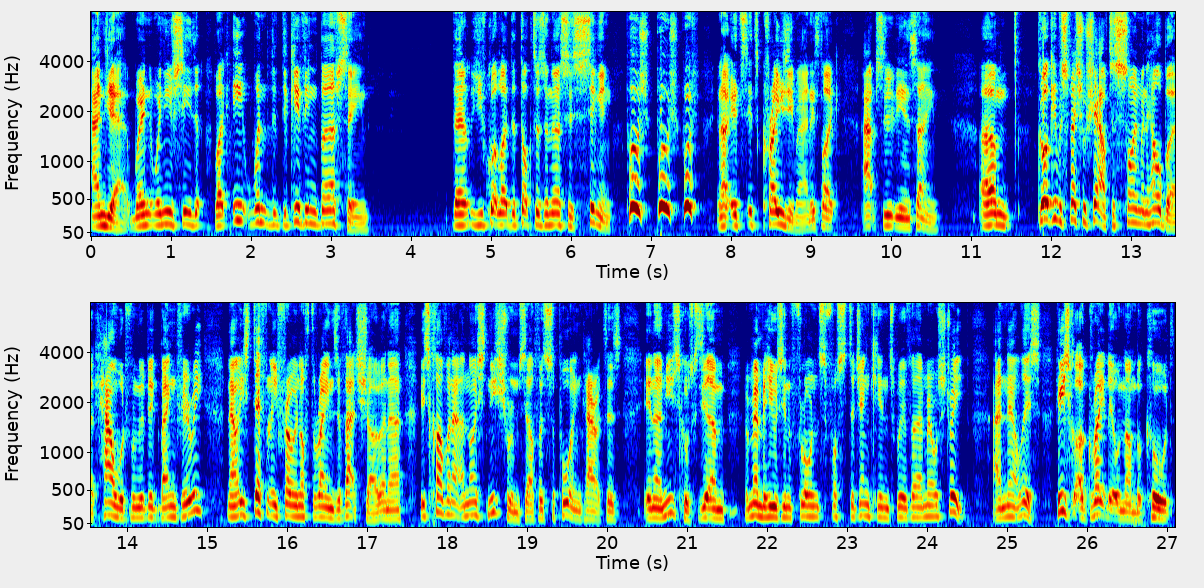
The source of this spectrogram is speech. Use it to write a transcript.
And yeah when when you see the like when the, the giving birth scene there you've got like the doctors and nurses singing push push push. You know it's it's crazy man. It's like absolutely insane. Um, got to give a special shout out to Simon Helberg, Howard from The Big Bang Theory. Now he's definitely throwing off the reins of that show, and uh, he's carving out a nice niche for himself as supporting characters in uh, musicals. Because um, remember, he was in Florence Foster Jenkins with uh, Meryl Streep, and now this. He's got a great little number called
